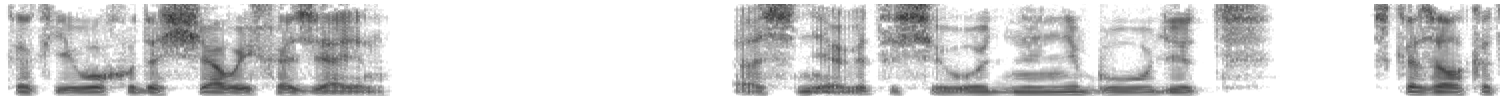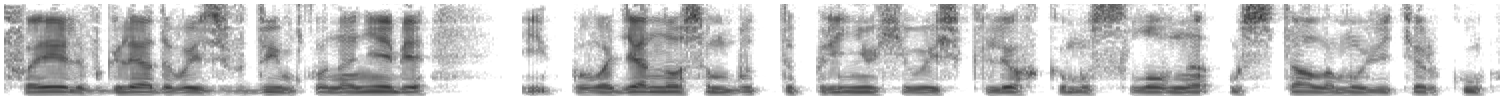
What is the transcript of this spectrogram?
как его худощавый хозяин. — А снега-то сегодня не будет, — сказал Катфаэль, вглядываясь в дымку на небе и поводя носом, будто принюхиваясь к легкому, словно усталому ветерку.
